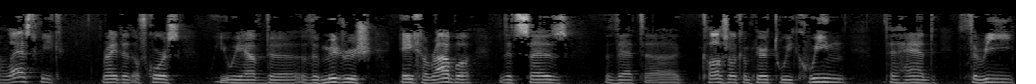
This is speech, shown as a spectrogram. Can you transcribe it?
uh, last week, right, that of course we, we have the, the Midrash Eicha Rabbah that says that uh, compared to a queen that had three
